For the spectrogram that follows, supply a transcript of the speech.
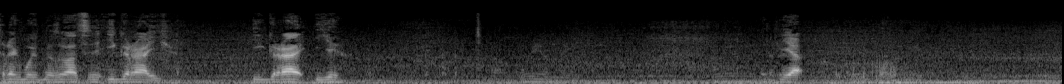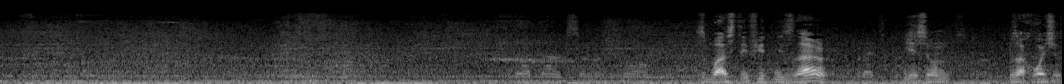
Трек будет называться «Играй». «Играй». Я. Вот нашел. С Бастой фит не знаю, если он захочет.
